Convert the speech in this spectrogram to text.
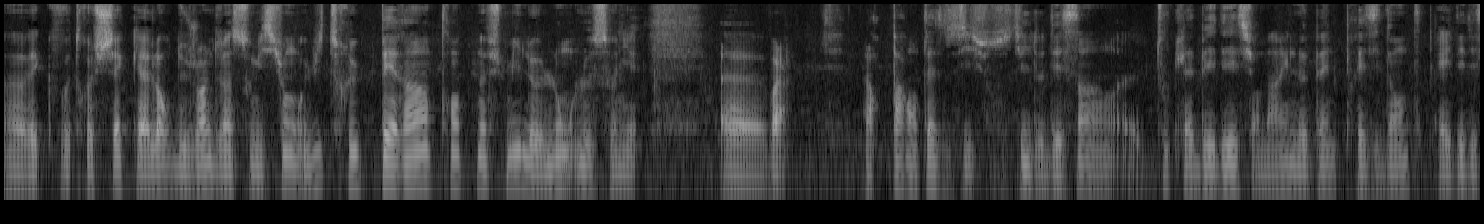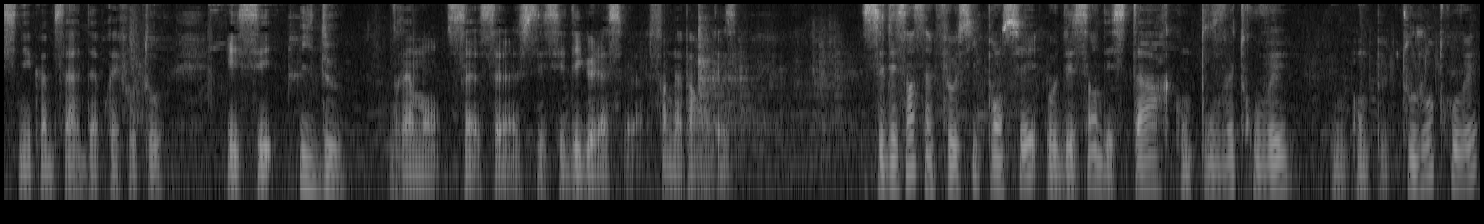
avec votre chèque à l'ordre du journal de l'insoumission, 8 rue Perrin, 39 000 Long-le-Saunier. voilà. Alors parenthèse aussi sur ce style de dessin, hein, toute la BD sur Marine Le Pen présidente a été dessinée comme ça d'après photo et c'est hideux, vraiment, c'est dégueulasse. Voilà, fin de la parenthèse. Ces dessins, ça me fait aussi penser aux dessins des stars qu'on pouvait trouver, ou qu'on peut toujours trouver,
